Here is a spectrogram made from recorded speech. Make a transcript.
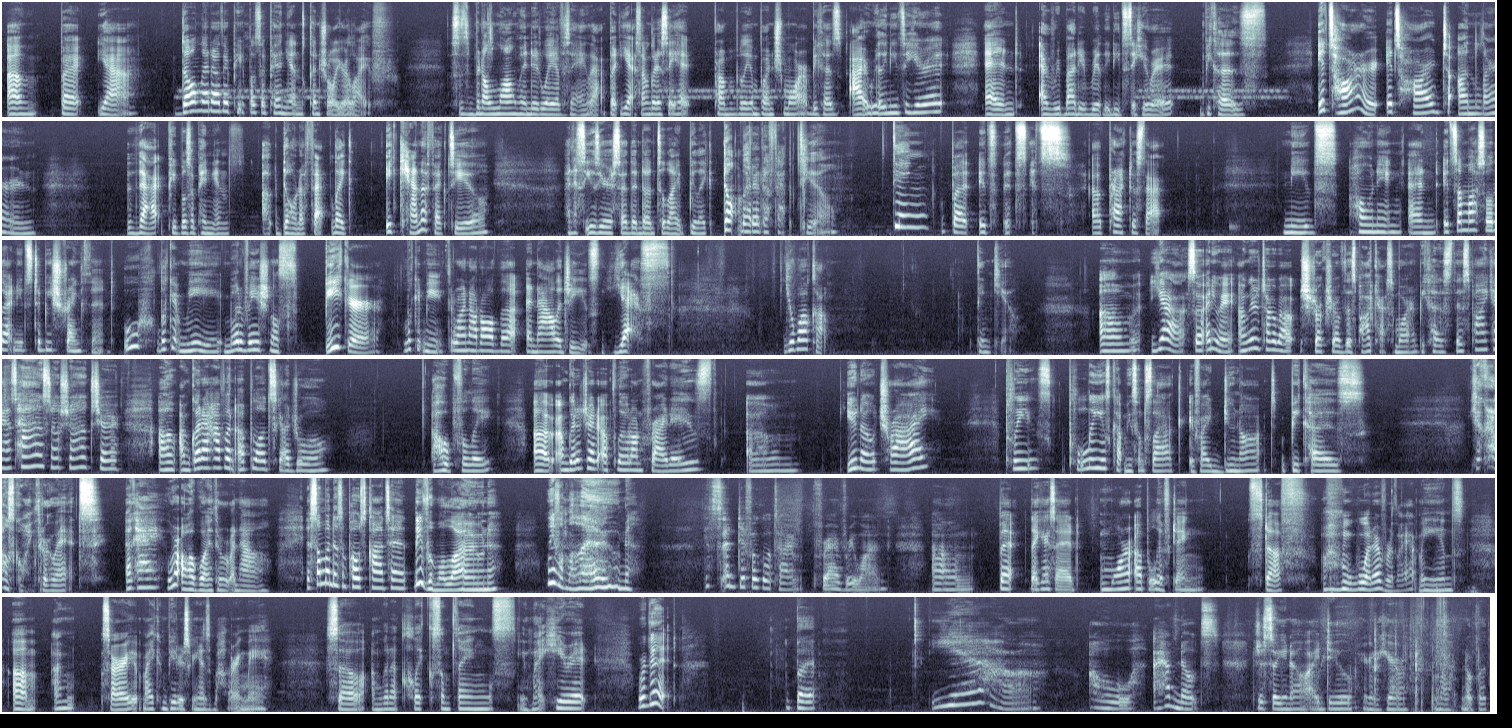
Um, but yeah, don't let other people's opinions control your life. This has been a long winded way of saying that, but yes, I'm going to say it probably a bunch more because I really need to hear it and everybody really needs to hear it because it's hard. It's hard to unlearn that people's opinions uh, don't affect, like, it can affect you and it's easier said than done to like be like don't let it affect you. Ding. But it's it's it's a practice that needs honing and it's a muscle that needs to be strengthened. Ooh look at me motivational speaker. Look at me throwing out all the analogies. Yes. You're welcome. Thank you um, yeah, so anyway, I'm going to talk about structure of this podcast more because this podcast has no structure. Um, I'm going to have an upload schedule, hopefully. Uh, I'm going to try to upload on Fridays. Um, you know, try. Please, please cut me some slack if I do not because your girl's going through it. Okay? We're all going through it right now. If someone doesn't post content, leave them alone. Leave them alone. it's a difficult time for everyone. Um, but like I said, more uplifting stuff, whatever that means. Um, I'm sorry, my computer screen is bothering me. So I'm gonna click some things. You might hear it. We're good. But yeah. Oh, I have notes. Just so you know, I do. You're gonna hear my notebook.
